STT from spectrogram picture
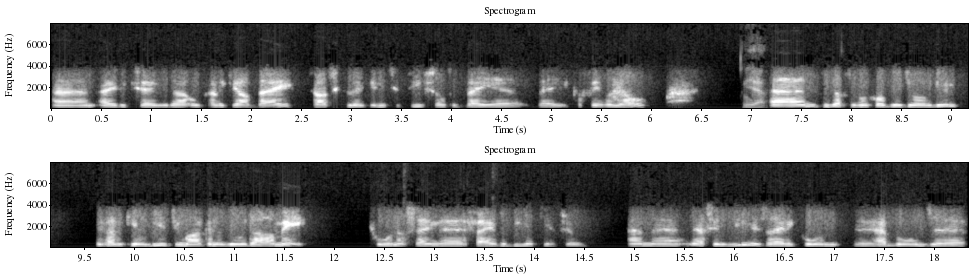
En eigenlijk zijn we daar ook elk jaar bij. Het is een hartstikke leuk initiatief, zoals het bij, bij Café Royal. Ja. En toen dachten we van, god, weet je wat we doen? we gaan een keer een biertje maken en dan doen we daar aan mee. Gewoon als zijn uh, vijfde biertje of zo. En uh, ja, sindsdien is er eigenlijk gewoon, hebben we onze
